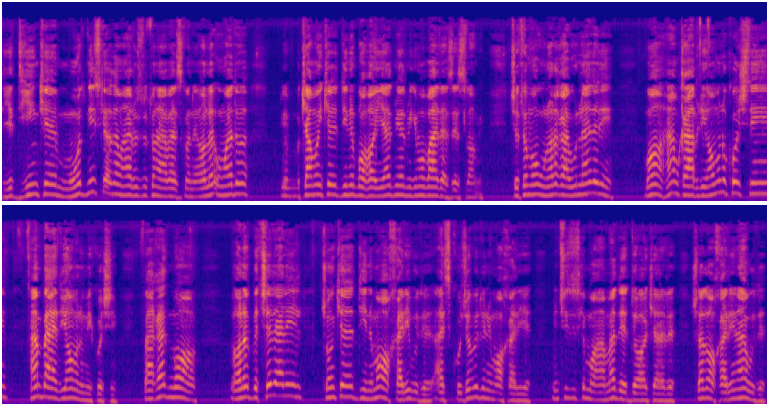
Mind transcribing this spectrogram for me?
دیگه دین که مد نیست که آدم هر روزتون عوض کنه. حالا اومد و کما که دین باهاییت میاد میگه ما بعد از اسلامی. چطور ما اونا رو قبول نداریم؟ ما هم قبلی رو کشتیم هم بعدی رو می‌کشیم. فقط ما حالا به چه دلیل؟ چون که دین ما آخری بوده. از کجا بدونیم آخریه؟ این چیزی که محمد ادعا کرده. شاید آخری نبوده.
